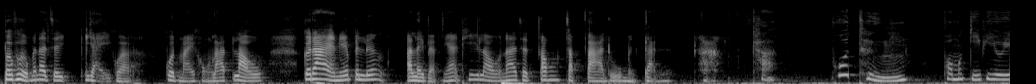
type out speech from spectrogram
เผลอๆมันอาจจะใหญ่กว่ากฎหมายของรัฐเรา ก็ได้อันนี้เป็นเรื่องอะไรแบบนี้ที่เราน่าจะต้องจับตาดูเหมือนกันค่ะค่ะ พูดถึงพอเมื่อกี้พี่ยุ้ย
